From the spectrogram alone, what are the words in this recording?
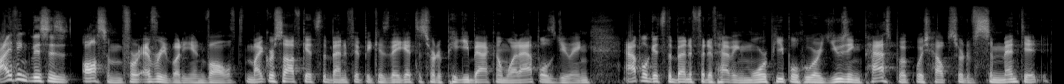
I think this is awesome for everybody involved. Microsoft gets the benefit because they get to sort of piggyback on what Apple's doing. Apple gets the benefit of having more people who are using Passbook, which helps sort of cement it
